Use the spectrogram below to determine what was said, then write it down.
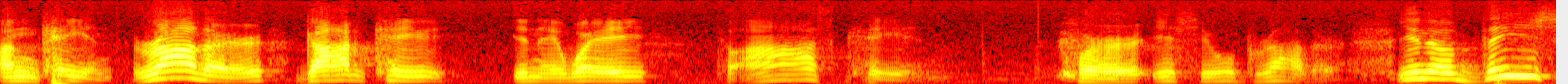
on Cain. Rather, God came in a way to ask Cain, Where is your brother? You know, this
